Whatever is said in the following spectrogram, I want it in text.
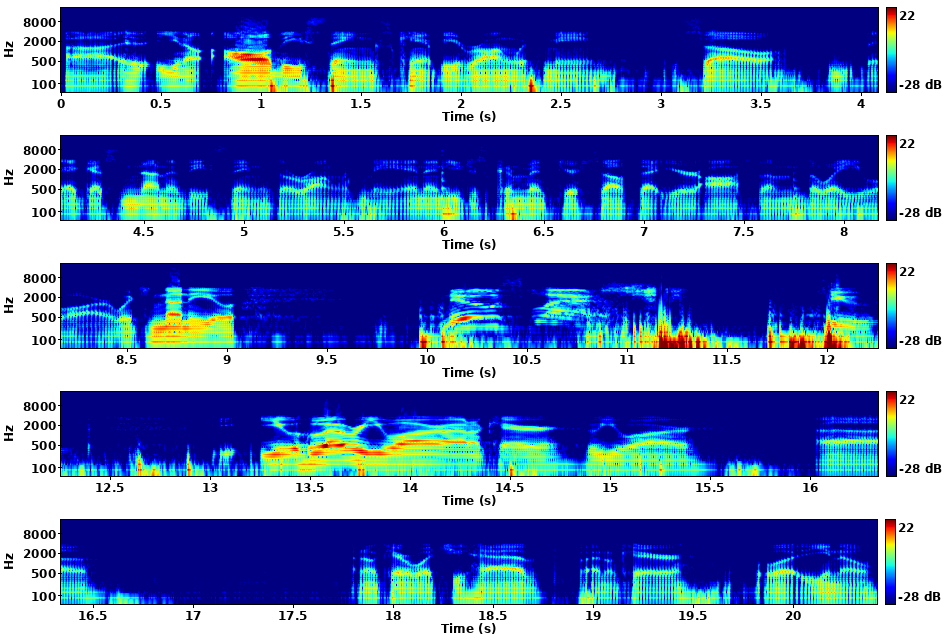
uh, you know all these things can't be wrong with me. So i guess none of these things are wrong with me. And then you just convince yourself that you're awesome the way you are which none of you newsflash you you whoever you are i don't care who you are uh, i don't care what you have i don't care what you know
